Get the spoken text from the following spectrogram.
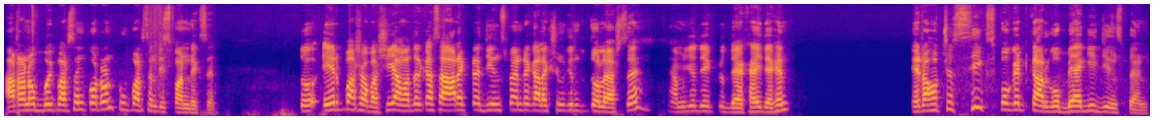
আটানব্বই পার্সেন্ট কটন টু পার্সেন্ট স্পান্ডেক্সের তো এর পাশাপাশি আমাদের কাছে আরেকটা জিন্স প্যান্টের কালেকশন কিন্তু চলে আসছে। আমি যদি একটু দেখাই দেখেন। এটা হচ্ছে six pocket cargo baggy jeans pant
